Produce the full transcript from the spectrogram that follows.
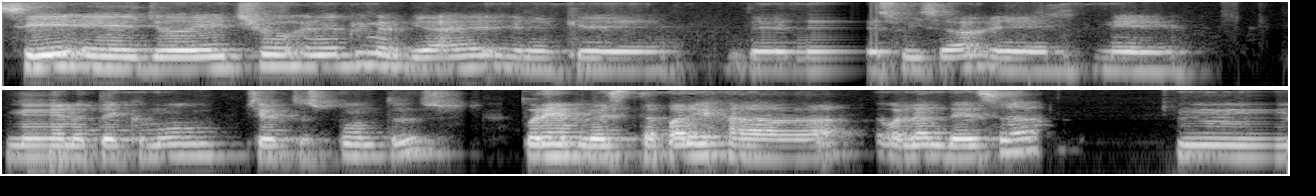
Sí, eh, yo de hecho en el primer viaje en el que de, Suiza eh, me, me anoté como ciertos puntos. Por ejemplo, esta pareja holandesa mm,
